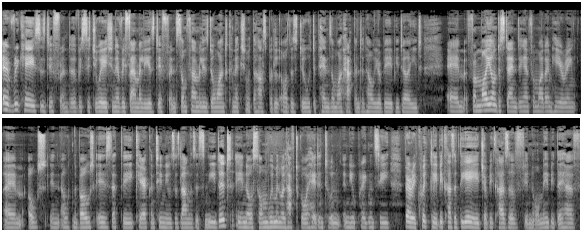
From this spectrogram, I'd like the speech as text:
Every case is different. Every situation, every family is different. Some families don't want connection with the hospital, others do. It depends on what happened and how your baby died. Um, from my understanding and from what I'm hearing um, out in out and about is that the care continues as long as it's needed. You know, some women will have to go ahead into a new pregnancy very quickly because of the age or because of you know maybe they have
